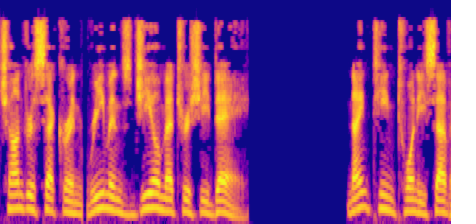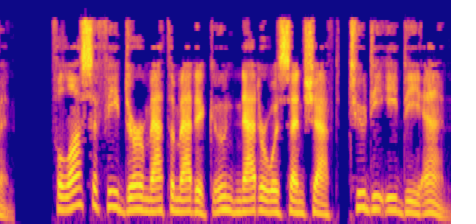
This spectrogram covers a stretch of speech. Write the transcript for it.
Chandrasekaran Riemann's Geometrische Idee 1927. Philosophie der Mathematik und Naturwissenschaft, 2 DEDN.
